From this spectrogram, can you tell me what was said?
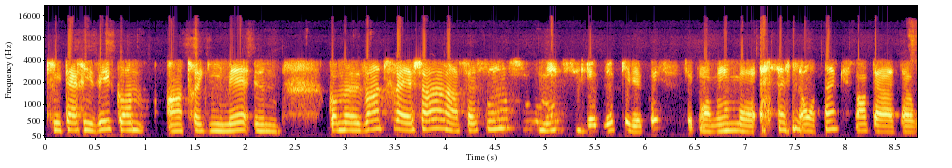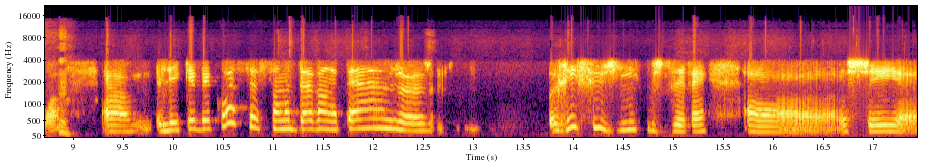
qui est arrivé comme entre guillemets une comme un vent de fraîcheur en ce sens où même si le bloc québécois fait quand même longtemps qu'ils sont à Ottawa, euh, les Québécois se sentent davantage euh, réfugiés, je dirais, euh, chez euh,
